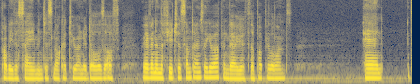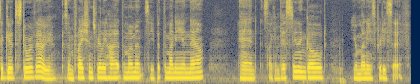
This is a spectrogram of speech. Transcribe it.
probably the same and just knock a two hundred dollars off. Or even in the future, sometimes they go up in value if they're popular ones. And it's a good store of value because inflation's really high at the moment. So you put the money in now, and it's like investing in gold. Your money's pretty safe.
